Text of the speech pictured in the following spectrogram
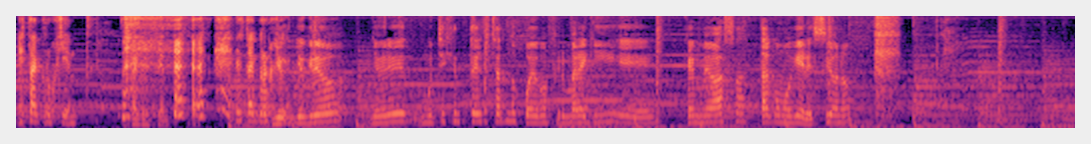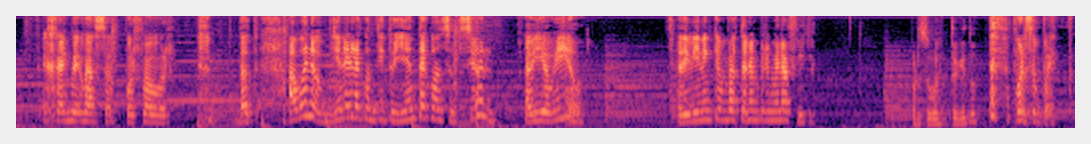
está crujiente. Está crujiente. está crujiente. Yo, creo, yo creo que mucha gente del chat nos puede confirmar aquí que Jaime Baza está como quiere, ¿sí o no? Jaime Baza, por favor. ah, bueno, viene la constituyente a Concepción, a Bio Bio. Adivinen quién va a estar en primera fila. Por supuesto que tú. Por supuesto.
